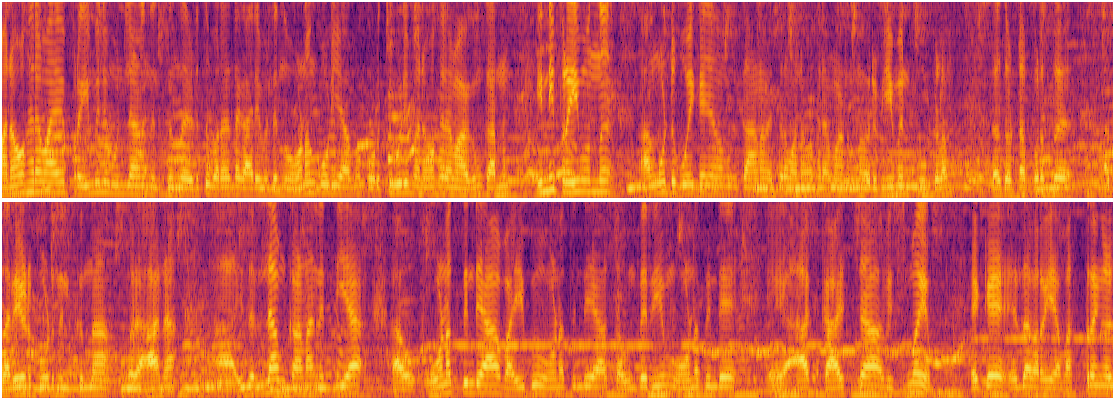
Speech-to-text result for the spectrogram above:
മനോഹരമായ ഫ്രെയിമിന് മുന്നിലാണ് നിൽക്കുന്നത്. എടുത്തു പറയേണ്ട കാര്യമില്ല. ഇന്ന് ഓണം കൂടിയാകുമ്പോൾ കുറച്ചുകൂടി മനോഹരമാകും. കാരണം ഇനി ഫ്രെയിം ഒന്ന് അങ്ങോട്ട് പോയി കഴിഞ്ഞാൽ നമുക്ക് കാണാം എത്ര മനോഹരമാണെന്ന്. ഒരു ഭീമൻ പൂക്കളം തൊട്ടപ്പുറത്ത് തലയെടുപ്പോട് നിൽക്കുന്ന ഒരു ആന. ഇതെല്ലാം കാണാനെത്തിയ ഓണത്തിന്റെ ആ വൈബ് ഓണത്തിന്റെ ആ സൗന്ദര്യം ഓണത്തിന്റെ ആ കാഴ്ച വിസ്മയം ഒക്കെ എന്താ പറയുക വസ്ത്രങ്ങൾ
